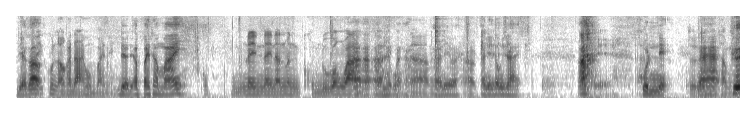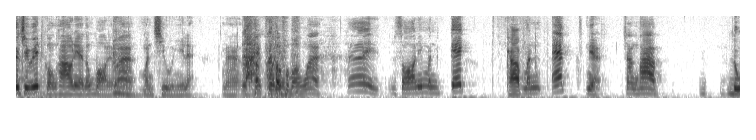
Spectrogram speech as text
เดี๋ยวก็เฮ้ยคุณเอากระดาษให้ผมไปนี่เดี๋ยวเอาไปทำไมผมในในนั้นมันผมดูว่างอะๆอะอันนี้ไปผมอะอันนี้ไปโเคอันนี้ต้องใช้โอเคคุณเนี่ยจะ นะฮะทำคือชีวิตของเขาเนี่ยต้องบอกเลยว่ามันชิวอย่างนี้แหละนะฮะหลายคนครับเนี่ยมองว่าเฮ้ยซอนี่มันเก๊กครับมันแอคเนี่ยช่างภาพดู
